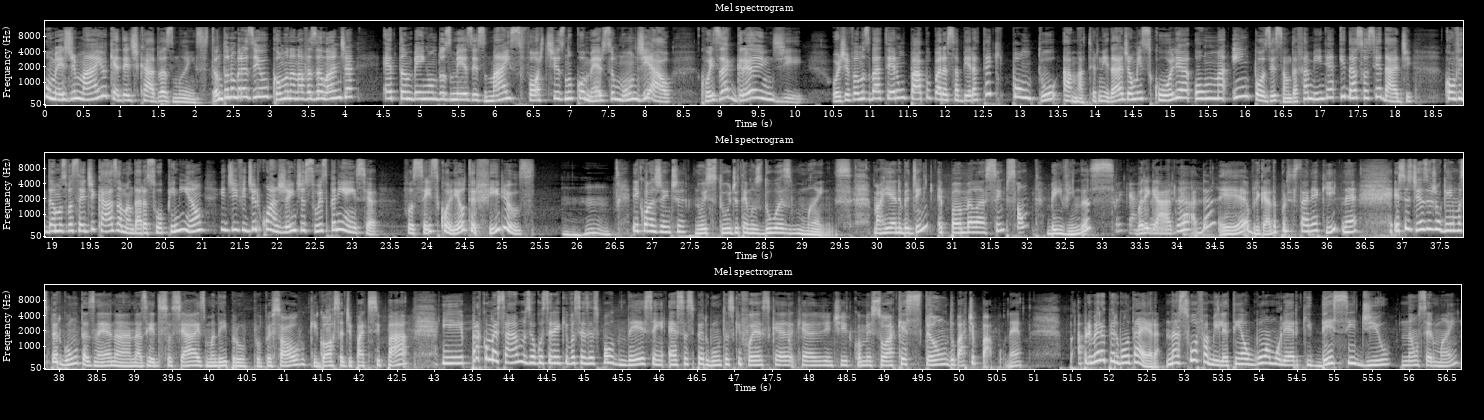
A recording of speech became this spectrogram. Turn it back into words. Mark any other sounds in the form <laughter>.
O mês de maio, que é dedicado às mães, tanto no Brasil como na Nova Zelândia, é também um dos meses mais fortes no comércio mundial. Coisa grande! Hoje vamos bater um papo para saber até que ponto a maternidade é uma escolha ou uma imposição da família e da sociedade. Convidamos você de casa a mandar a sua opinião e dividir com a gente sua experiência. Você escolheu ter filhos? Uhum. E com a gente no estúdio temos duas mães, Mariane Bedin e Pamela Simpson. Bem-vindas. Obrigada. Obrigada. Obrigada. É, obrigada por estarem aqui, né? Esses dias eu joguei umas perguntas, né, na, nas redes sociais, mandei pro, pro pessoal que gosta de participar. E para começarmos, eu gostaria que vocês respondessem essas perguntas que foi as que, que a gente começou a questão do bate-papo, né? A primeira pergunta era: na sua família tem alguma mulher que decidiu não ser mãe?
